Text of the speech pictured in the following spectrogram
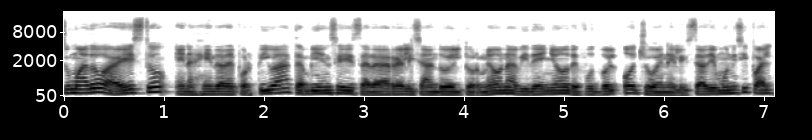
Sumado a esto, en agenda deportiva también se estará realizando el torneo navideño de fútbol 8 en el Estadio Municipal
